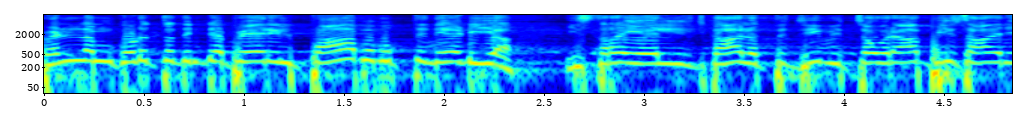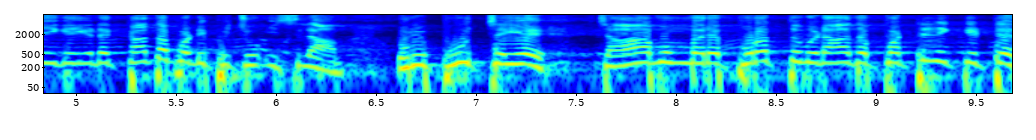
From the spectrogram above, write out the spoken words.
വെള്ളം കൊടുത്തതിന്റെ പേരിൽ പാപമുക്തി നേടിയ ഇസ്രയേൽ കാലത്ത് ജീവിച്ച ഒരു അഭിസാരികയുടെ കഥ പഠിപ്പിച്ചു ഇസ്ലാം. ഒരു പൂച്ചയെ ചാവും വരെ പുറത്തുവിടാതെ പട്ടിണിക്കിട്ട്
